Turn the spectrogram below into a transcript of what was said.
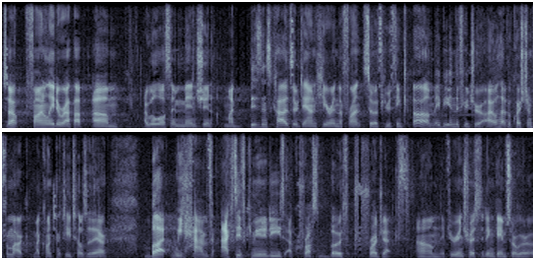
So finally, to wrap up, um, I will also mention my business cards are down here in the front. So if you think, oh, maybe in the future I will have a question for Mark, my contact details are there. But we have active communities across both projects. Um, if you're interested in game server,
